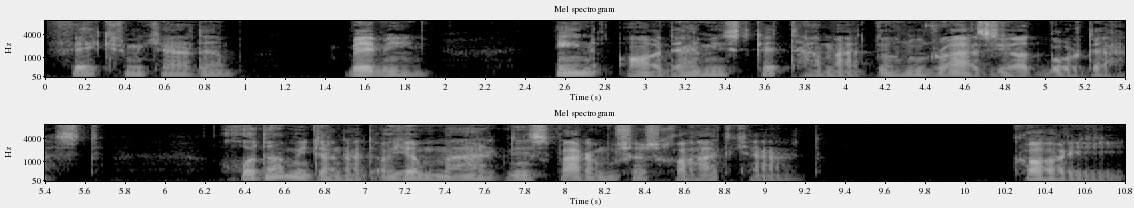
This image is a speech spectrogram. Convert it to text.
فکر می کردم ببین این آدمی است که تمدن او را از یاد برده است. خدا می‌داند آیا مرگ نیز فراموشش خواهد کرد؟ کاری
